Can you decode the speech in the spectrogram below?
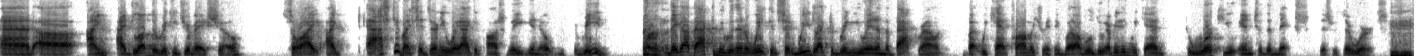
And uh, I I'd love the Ricky Gervais show, so I I asked him. I said, "Is there any way I could possibly you know read?" they got back to me within a week and said, "We'd like to bring you in in the background, but we can't promise you anything. But I will do everything we can to work you into the mix." This was their words. Mhm.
